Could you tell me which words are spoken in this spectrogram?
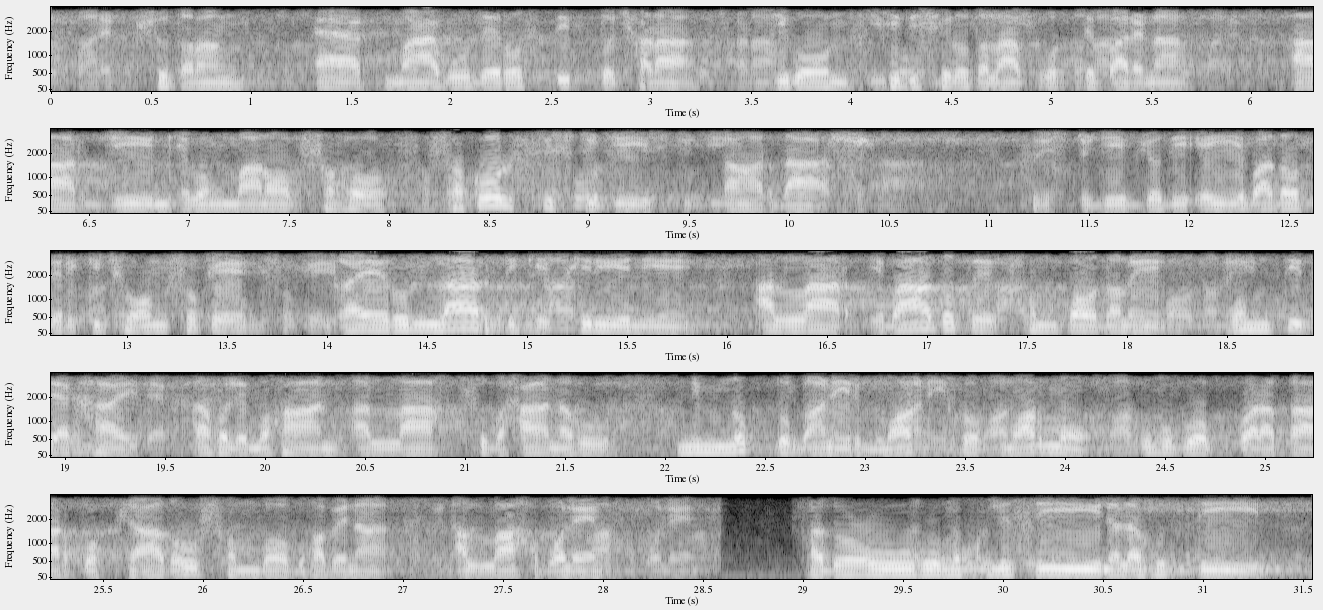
সুতরাং এক মায়াবুদের অস্তিত্ব ছাড়া জীবন স্থিতিশীলতা লাভ করতে পারে না। আর জিন এবং মানব সহ সকল সৃষ্টিজীব তাঁর দাস। সৃষ্টিজীব যদি এই ইবাদতের কিছু অংশকে গায়েরুল্লাহর দিকে ফিরিয়ে নিয়ে আল্লাহর ইবাদতের সম্পাদনে কমতি দেখায়, তাহলে মহান আল্লাহ সুবহানাহু নিম্নোক্ত বাণীর মর্থ, মর্ম উপভোগ করা তার পক্ষে আদৌ সম্ভব হবে না। আল্লাহ বলেন লাহুদ্দিন।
